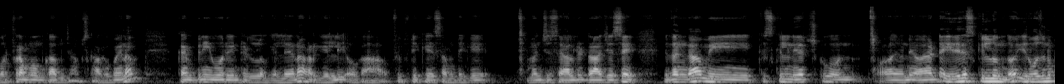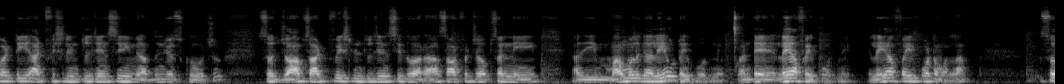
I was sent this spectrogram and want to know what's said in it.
వర్క్ ఫ్రమ్ హోమ్ కామ్ జాబ్స్ కాకపోయినా కంపెనీ ఓరియంటెడ్లోకి వెళ్ళైనా అక్కడికి వెళ్ళి ఒక ఫిఫ్టీ కే సెవెంటీ కే మంచి శాలరీ డ్రా చేసే విధంగా మీ స్కిల్ నేర్చుకో అంటే ఏదైతే స్కిల్ ఉందో ఈ రోజును బట్టి ఆర్టిఫిషియల్ ఇంటెలిజెన్సీని మీరు అర్థం చేసుకోవచ్చు. సో జాబ్స్ ఆర్టిఫిషియల్ ఇంటెలిజెన్సీ ద్వారా సాఫ్ట్వేర్ జాబ్స్ అన్ని అది మామూలుగా లేఅవుట్ అయిపోతున్నాయి. అంటే లే ఆఫ్ అయిపోతున్నాయి. లే ఆఫ్ అయిపోవటం వల్ల సో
